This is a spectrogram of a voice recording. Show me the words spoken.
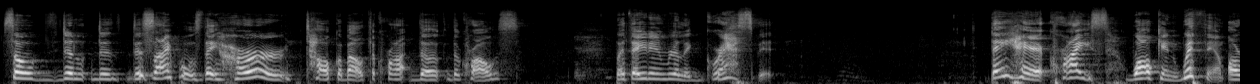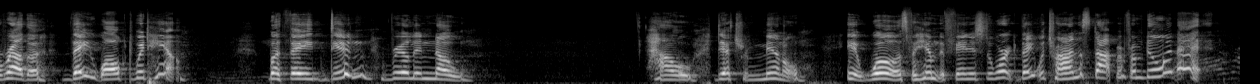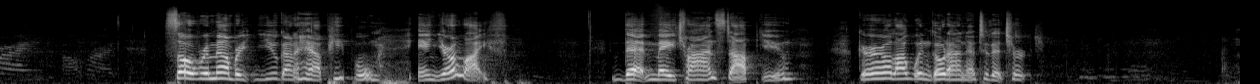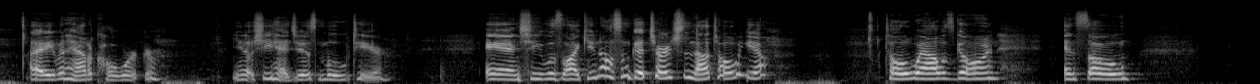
So the, the disciples, they heard talk about the, the, the cross, but they didn't really grasp it. They had Christ walking with them, or rather, they walked with him, but they didn't really know how detrimental it was for him to finish the work. They were trying to stop him from doing that. So remember, you're going to have people in your life that may try and stop you. Girl, I wouldn't go down there to that church. I even had a coworker. You know, she had just moved here. And she was like, you know, some good churches. And I told her, yeah. Told her where I was going. And so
